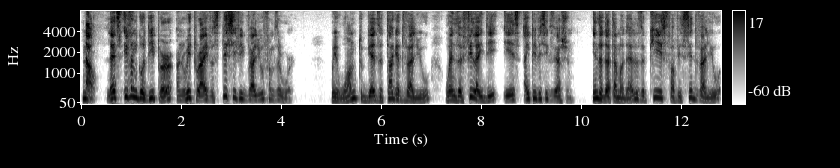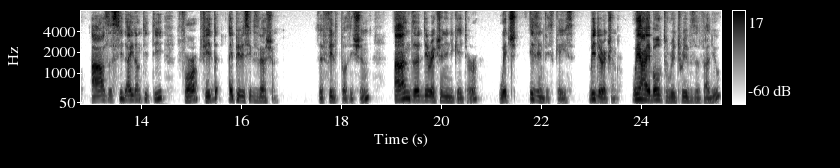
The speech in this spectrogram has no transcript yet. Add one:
Now, let's even go deeper and retrieve a specific value from the rule. We want to get the target value when the field ID is IPv6 version. In the data model, the keys for this SID value are the SID identity for feed IPv6 version, the field position, and the direction indicator, which is in this case bidirectional. We are able to retrieve the value,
